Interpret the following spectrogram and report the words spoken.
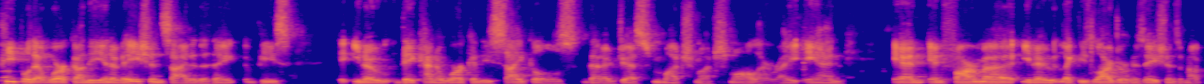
people that work on the innovation side of the thing piece, you know they kind of work in these cycles that are just much much smaller right? And and and pharma you know like these large organizations i'm not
